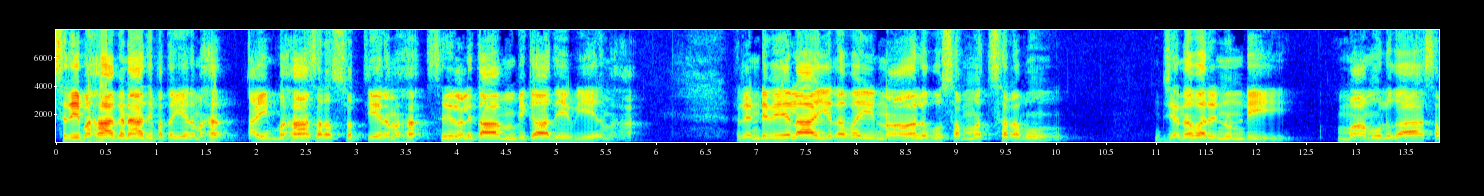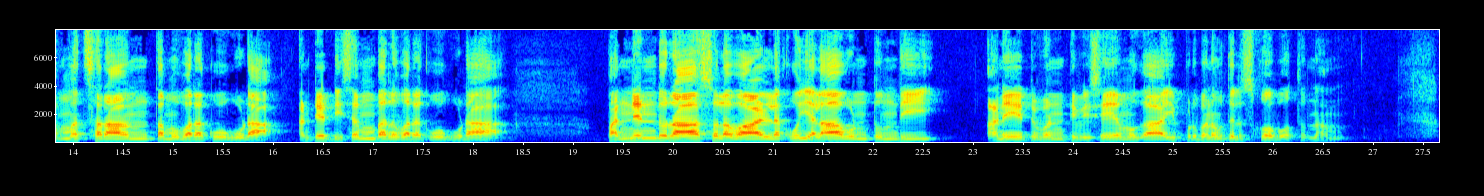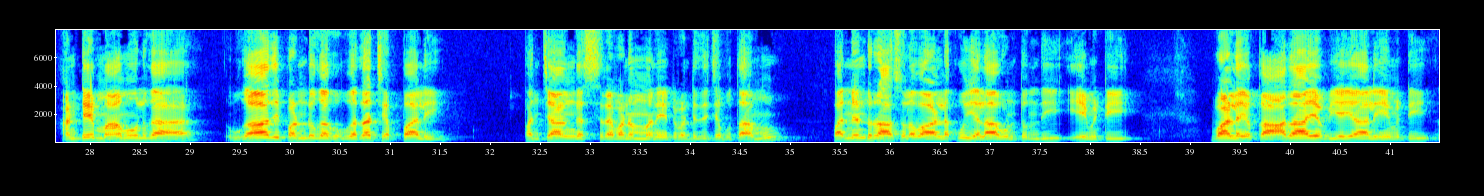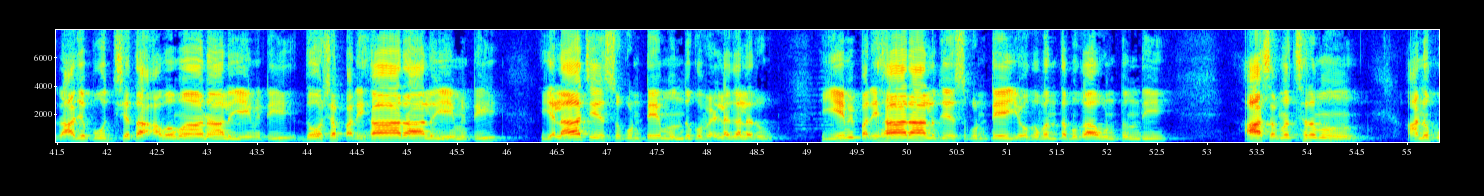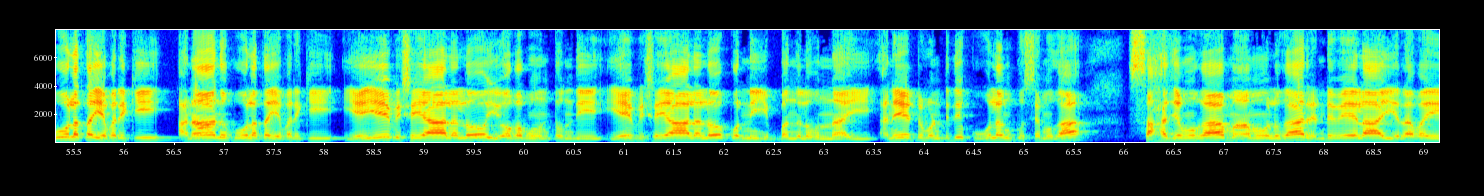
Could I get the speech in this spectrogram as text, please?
శ్రీ మహాగణాధిపతయే నమ. ఐం మహాసరస్వత్యే నమ. శ్రీ లలితాంబికాదేవియే నమ. రెండు వేల ఇరవై నాలుగు సంవత్సరము జనవరి నుండి మామూలుగా సంవత్సరాంతము వరకు కూడా అంటే డిసెంబర్ వరకు కూడా పన్నెండు రాసుల వాళ్ళకు ఎలా ఉంటుంది అనేటువంటి విషయముగా ఇప్పుడు మనం తెలుసుకోబోతున్నాము. అంటే మామూలుగా ఉగాది పండుగకు కదా చెప్పాలి. పంచాంగ శ్రవణం అనేటువంటిది చెబుతాము. పన్నెండు రాసుల వాళ్ళకు ఎలా ఉంటుంది? ఏమిటి? వాళ్ళ యొక్క ఆదాయ వ్యయాలు ఏమిటి? రాజపూజ్యత అవమానాలు ఏమిటి? దోష పరిహారాలు ఏమిటి? ఎలా చేసుకుంటే ముందుకు వెళ్ళగలరు? ఏమి పరిహారాలు చేసుకుంటే యోగవంతముగా ఉంటుంది? ఆ సంవత్సరము అనుకూలత ఎవరికి అనానుకూలత ఎవరికి ఏ ఏ విషయాలలో యోగం ఉంటుంది ఏ విషయాలలో కొన్ని ఇబ్బందులు ఉన్నాయి అనేటువంటిది కూలంకుశముగా సహజముగా మామూలుగా రెండు వేల ఇరవై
